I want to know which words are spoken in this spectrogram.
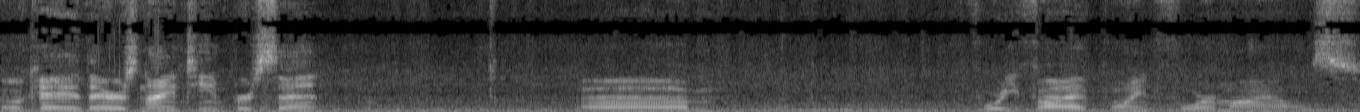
Okay, there's 19%. Um, 45.4 miles.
